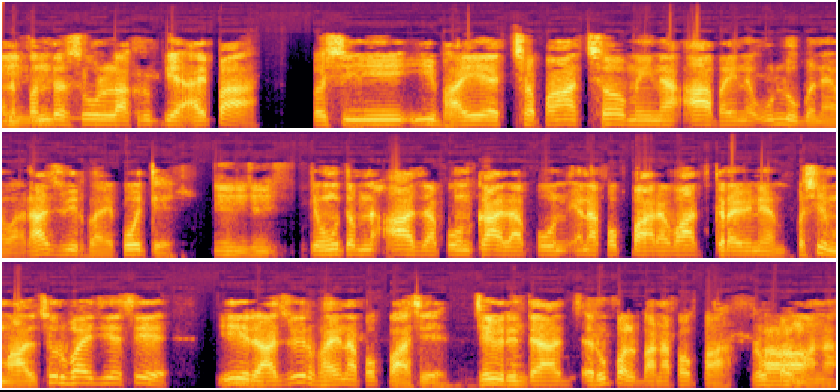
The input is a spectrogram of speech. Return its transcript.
અને પંદર સોળ લાખ રૂપિયા આપ્યા. પછી ઈ ભાઈએ છ પાંચ છ મહિના આ ભાઈને ઉલ્લુ બનાવ્યા રાજવીરભાઈ પોતે. કે હું તમને આજ આપું કાલ આપું એના પપ્પા વાત કરાવીને એમ. પછી માલસુરભાઈ જે છે એ. રાજવીરભાઈ ના પપ્પા છે. જેવી રીતે આ પપ્પા રૂપલબા ના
